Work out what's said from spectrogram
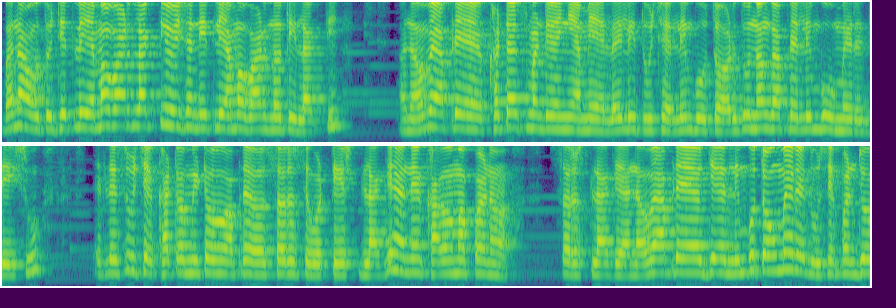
બનાવો, તો જેટલી એમાં વાર લાગતી હોય છે ને એટલી આમાં વાર નથી લાગતી. અને હવે આપણે ખટાશ માટે અહીંયા મેં લઈ લીધું છે લીંબુ, તો અડધું નંગ આપણે લીંબુ ઉમેરી દઈશું. એટલે શું છે, ખાટો મીઠો આપણે સરસ એવો ટેસ્ટ લાગે અને ખાવામાં પણ સરસ લાગે. અને હવે આપણે જે લીંબુ તો ઉમેરેલું છે, પણ જો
